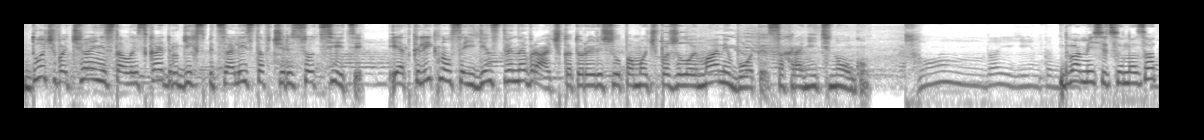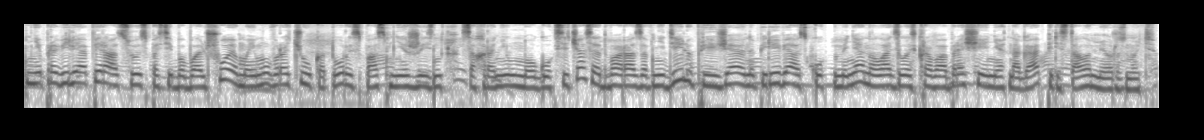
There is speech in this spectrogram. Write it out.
Дочь в отчаянии стала искать других специалистов через соцсети. И откликнулся единственный врач, который решил помочь пожилой маме Боты сохранить ногу. Два месяца назад мне провели операцию. Спасибо большое моему врачу, который спас мне жизнь, сохранил ногу. Сейчас я два раза в неделю приезжаю на перевязку. У меня наладилось кровообращение, нога перестала мерзнуть.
